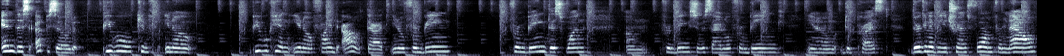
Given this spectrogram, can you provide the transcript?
in this episode, people can, you know, people can, you know, find out that, you know, from being, from being this one, um, from being suicidal, from being, you know, depressed, they're gonna be transformed from now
